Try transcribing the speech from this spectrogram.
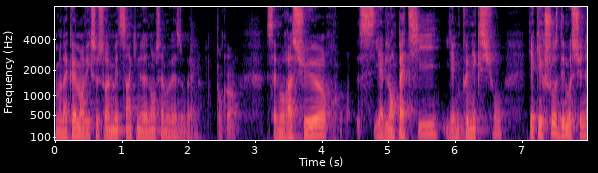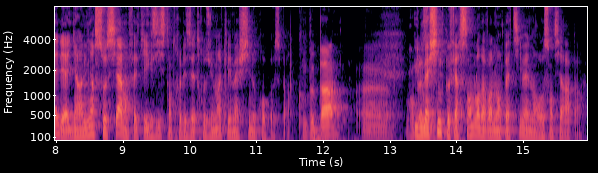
mais on a quand même envie que ce soit le médecin qui nous annonce la mauvaise nouvelle. Pourquoi? Ça nous rassure, il y a de l'empathie, il y a une connexion, il y a quelque chose d'émotionnel, il y a- il y, a un lien social en fait qui existe entre les êtres humains que les machines ne proposent pas. Qu'on peut pas euh. Une machine peut faire semblant d'avoir de l'empathie, mais elle n'en ressentira pas.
